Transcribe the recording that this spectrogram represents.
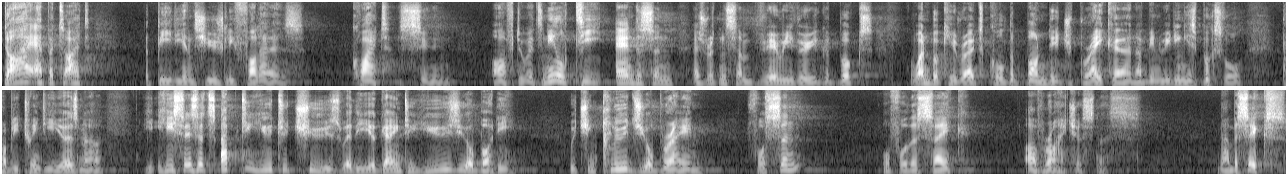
die appetite, obedience usually follows quite soon afterwards. Neil T. Anderson has written some very, very good books. One book he wrote called The Bondage Breaker, and I've been reading his books for probably 20 years now. He says it's up to you to choose whether you're going to use your body, which includes your brain, for sin or for the sake of righteousness. Number six,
